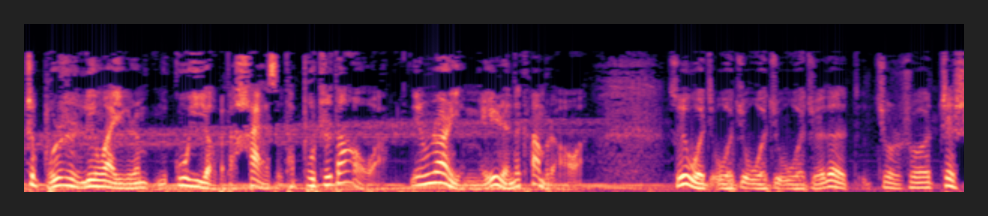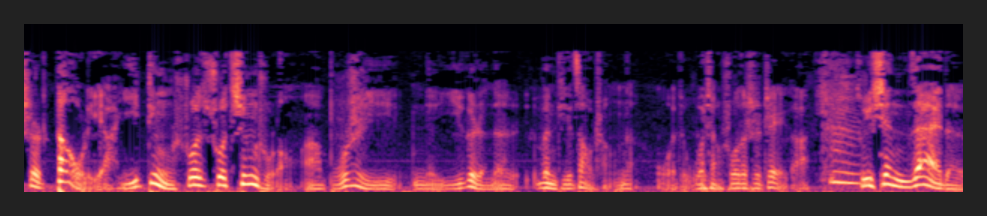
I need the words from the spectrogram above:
这不是另外一个人故意要把他害死，他不知道啊，因为那儿也没人，他看不着啊。所以我就我就我就我觉得就是说这事儿道理啊，一定说说清楚了啊，不是一一个人的问题造成的。我就我想说的是这个啊，嗯所以现在的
